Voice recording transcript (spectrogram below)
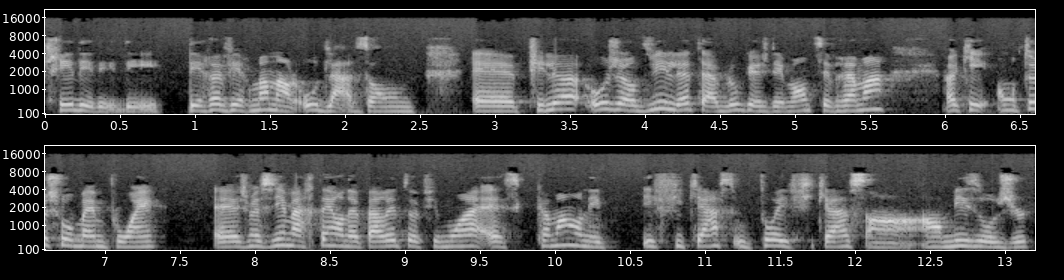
créer des, des, des revirements dans le haut de la zone. puis là, aujourd'hui, le tableau que je démontre, c'est vraiment, OK, on touche au même point. je me souviens, Martin, on a parlé, toi puis moi, comment on est efficace ou pas efficace en, en mise au jeu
